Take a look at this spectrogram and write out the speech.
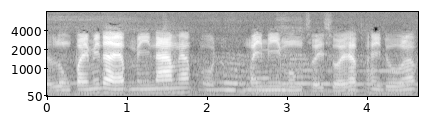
จะลงไปไม่ได้ครับ มีน้ำนะครับ โอ้ไม่มีมุมสวยๆครับ ให้ดูนะครับ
